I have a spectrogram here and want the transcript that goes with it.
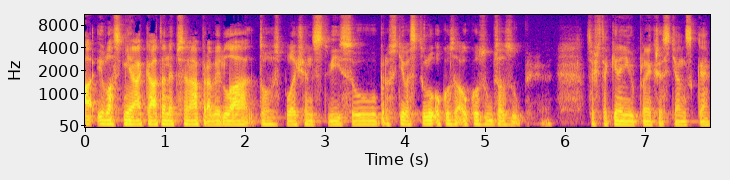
a i vlastně nějaká ta nepsaná pravidla toho společenství jsou prostě ve stylu oko za oko, zub za zub. Že? Což taky není úplně křesťanské.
